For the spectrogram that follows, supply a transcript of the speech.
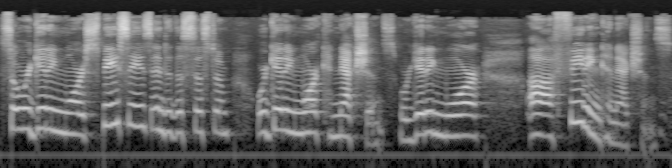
So, we're getting more species into the system, we're getting more connections, we're getting more uh, feeding connections.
